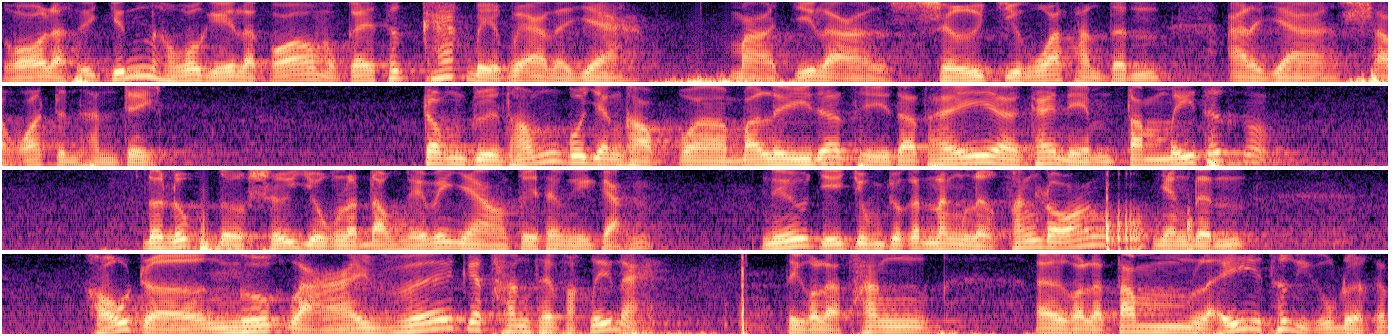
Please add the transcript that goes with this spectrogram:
gọi là thứ chín không có nghĩa là có một cái thức khác biệt với a la gia mà chỉ là sự chuyển hóa thanh tịnh a la gia sau quá trình hành trì. Trong truyền thống của dân học à, Bali đó thì ta thấy à, khái niệm tâm ý thức đó, đôi lúc được sử dụng là đồng nghĩa với nhau tùy theo nghĩ cảnh. Nếu chỉ chung cho cái năng lực phán đoán nhận định hỗ trợ ngược lại với cái thân thể vật lý này thì gọi là thân à, gọi là tâm là ý thức gì cũng được đó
